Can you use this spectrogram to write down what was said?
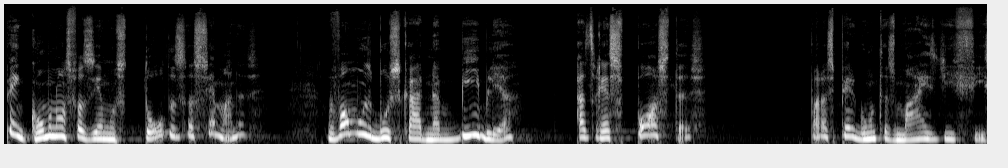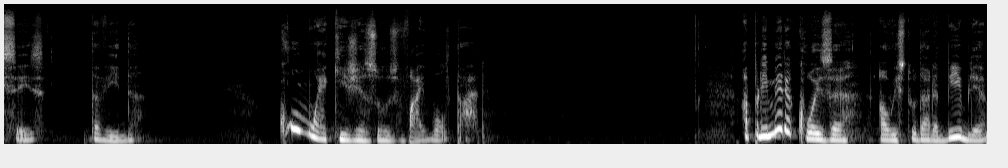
Bem, como nós fazemos todas as semanas, vamos buscar na Bíblia as respostas para as perguntas mais difíceis da vida. Como é que Jesus vai voltar? A primeira coisa ao estudar a Bíblia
